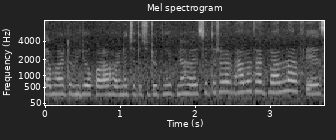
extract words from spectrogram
তেমন একটা ভিডিও করা হয় না ছোটো ছোটো ক্লিপ নেওয়া হয়েছে। তো সবাই ভালো থাকবে, আল্লাহ হাফেজ।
